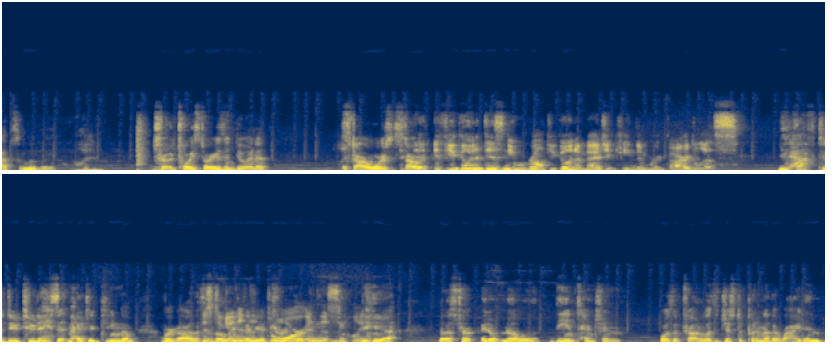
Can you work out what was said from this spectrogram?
absolutely. What? Toy Story isn't doing it. Like, Star Wars, Star If, if you go to Disney World, you go into Magic Kingdom regardless. you have to do two days at Magic Kingdom, regardless Just of the length in of the your door trip. at this Mhm. point. yeah, no, it's true. I don't know the intention was of Tron. Was it just to put another ride in?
